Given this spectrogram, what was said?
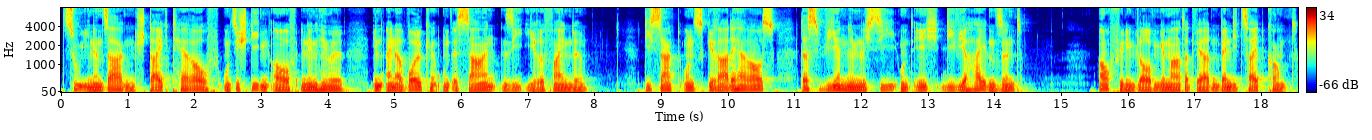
zu ihnen sagen, steigt herauf, und sie stiegen auf in den Himmel in einer Wolke, und es sahen sie ihre Feinde. Dies sagt uns gerade heraus, dass wir, nämlich Sie und ich, die wir Heiden sind, auch für den Glauben gemartert werden, wenn die Zeit kommt,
